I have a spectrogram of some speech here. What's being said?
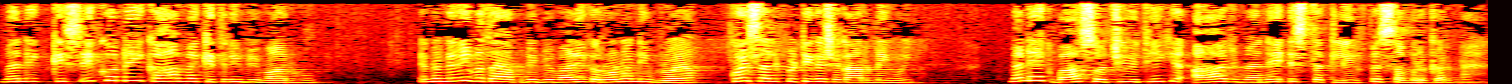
میں نے کسی کو نہیں کہا میں کتنی بیمار ہوں۔ انہوں نے نہیں بتایا اپنی بیماری کا رونا نہیں رویا۔ کوئی سیلف پٹی کا شکار نہیں ہوئی۔ میں نے ایک بات سوچی ہوئی تھی کہ آج میں نے اس تکلیف پہ صبر کرنا ہے۔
